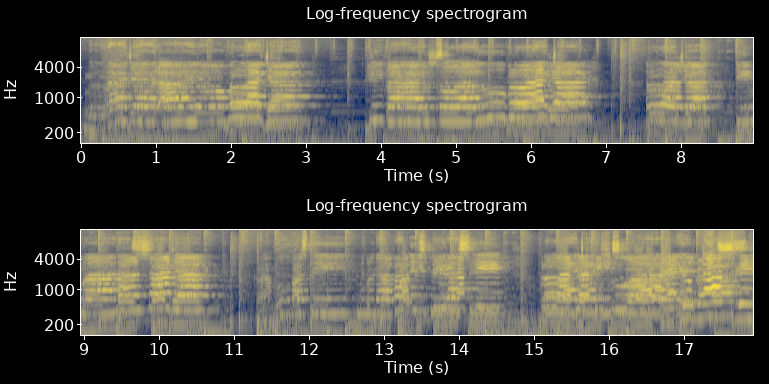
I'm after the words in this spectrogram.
Belajar, ayo belajar. Kita harus selalu belajar. Belajar di mana saja. Kamu pasti mendapat inspirasi. Belajar di suara edukasi.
